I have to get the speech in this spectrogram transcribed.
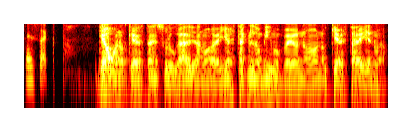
Exacto. Que ojo, no quiero estar en su lugar, y a lo mejor ellos están en lo mismo, pero no, no quiero estar ahí de nuevo.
